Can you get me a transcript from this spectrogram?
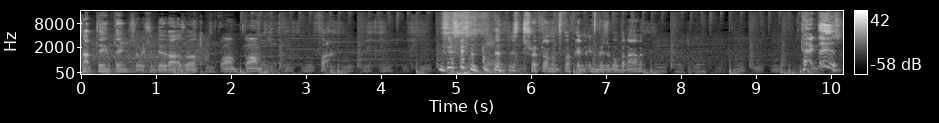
tag team thing, so we should do that as well. Go on, go on. Fuck. Just tripped on a fucking invisible banana. Tag this.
